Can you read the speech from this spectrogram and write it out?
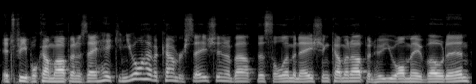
It's people come up and say, "Hey, can you all have a conversation about this elimination coming up and who you all may vote in?"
